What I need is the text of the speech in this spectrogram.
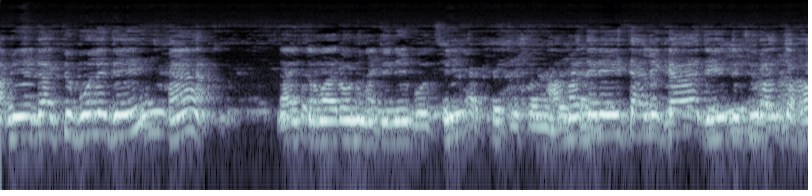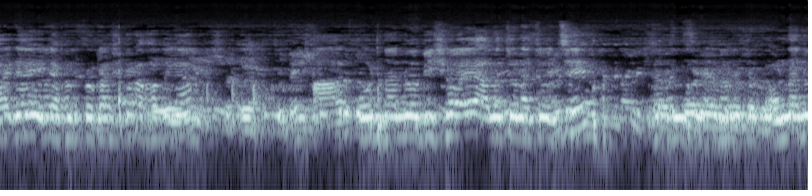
আমি এটা একটু বলে দিই হ্যাঁ নাই তোমার অনুমতি নেই বলছি, আমাদের এই তালিকা যেহেতু চূড়ান্ত হয় না এটা এখন প্রকাশ করা হবে না। আর অন্যান্য বিষয়ে আলোচনা চলছে, অন্যান্য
